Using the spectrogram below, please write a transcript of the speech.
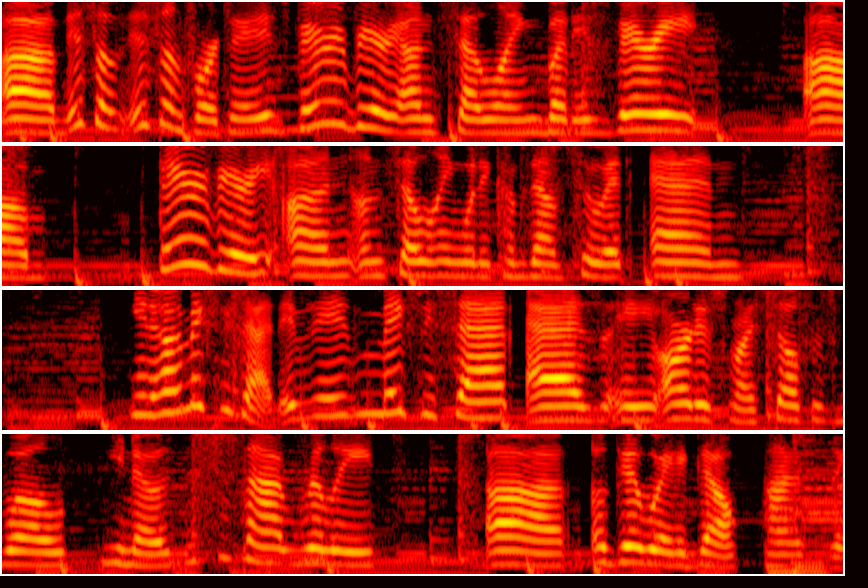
um, it's it's unfortunate. It's very very unsettling, but it's very, um, very very un- unsettling when it comes down to it, and you know, it makes me sad. It, it, makes me sad as a artist myself as well. You know, this is not really uh, a good way to go, honestly.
